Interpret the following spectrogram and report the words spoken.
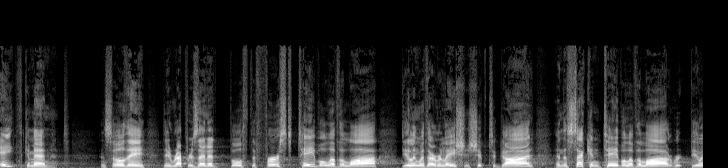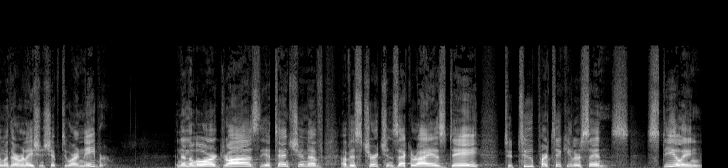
eighth commandment. And so they, they represented both the first table of the law dealing with our relationship to God and the second table of the law dealing with our relationship to our neighbor. And then the Lord draws the attention of, of his church in Zechariah's day to two particular sins stealing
